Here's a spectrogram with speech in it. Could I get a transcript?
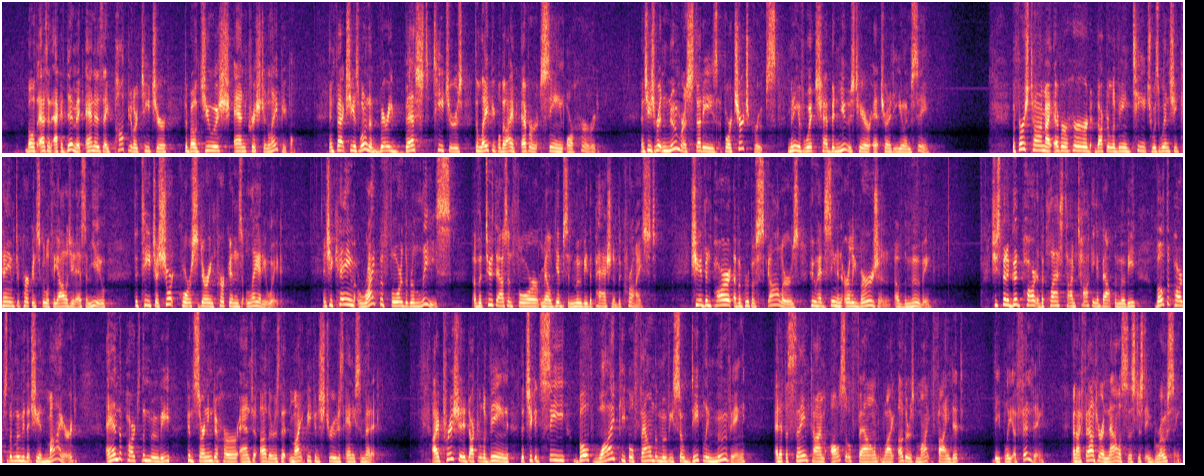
both as an academic and as a popular teacher to both Jewish and Christian laypeople. In fact, she is one of the very best teachers to lay people that I have ever seen or heard. And she's written numerous studies for church groups, many of which have been used here at Trinity UMC. The first time I ever heard Dr. Levine teach was when she came to Perkins School of Theology at SMU to teach a short course during Perkins Laity Week. And she came right before the release of the 2004 Mel Gibson movie, The Passion of the Christ. She had been part of a group of scholars who had seen an early version of the movie. She spent a good part of the class time talking about the movie, both the parts of the movie that she admired and the parts of the movie concerning to her and to others that might be construed as anti Semitic. I appreciated Dr. Levine that she could see both why people found the movie so deeply moving and at the same time also found why others might find it deeply offending. And I found her analysis just engrossing.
